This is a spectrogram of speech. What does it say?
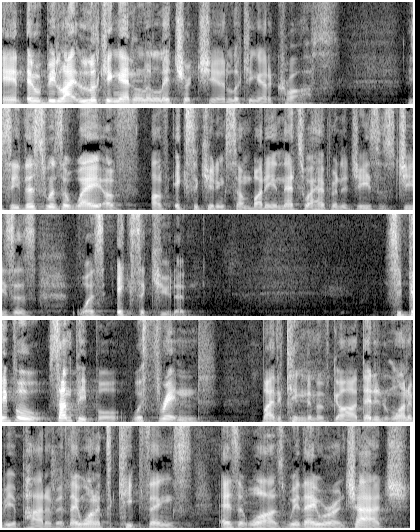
And it would be like looking at an electric chair, looking at a cross. You see, this was a way of, of executing somebody, and that's what happened to Jesus. Jesus was executed. See, people, some people were threatened by the kingdom of God. They didn't want to be a part of it. They wanted to keep things as it was, where they were in charge.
